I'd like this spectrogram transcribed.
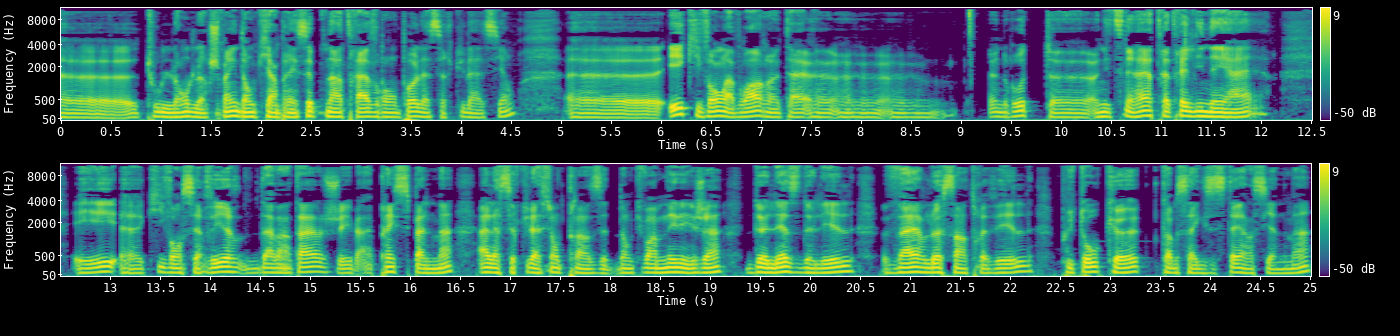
euh, tout le long de leur chemin, donc qui en principe n'entraveront pas la circulation euh, et qui vont avoir un, une route, euh, un itinéraire très très linéaire et euh, qui vont servir davantage et ben, principalement à la circulation de transit. Donc, ils vont amener les gens de l'est de l'île vers le centre-ville plutôt que comme ça existait anciennement,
